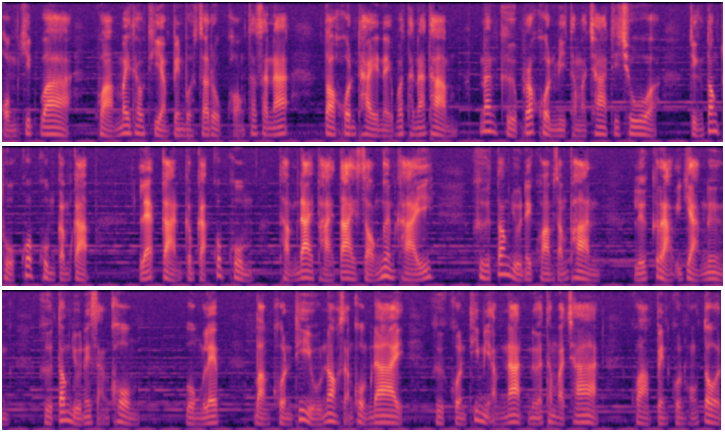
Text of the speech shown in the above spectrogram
ผมคิดว่าความไม่เท่าเทียมเป็นบทสรุปของทัศนะ ต่อคนไทยในวัฒนธรรม นั่นคือเพราะคนมีธรรมชาติที่ชั่ว จึงต้องถูกควบคุมกำกับ และการกำกับควบคุมทำได้ภายใต้สองเงื่อนไข คือต้องอยู่ในความสัมพันธ์ หรือกล่าวอีกอย่างหนึ่ง คือต้องอยู่ในสังคม วงเล็บบางคนที่อยู่นอกสังคมได้ คือคนที่มีอำนาจเหนือธรรมชาติ ความเป็นคนของตน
